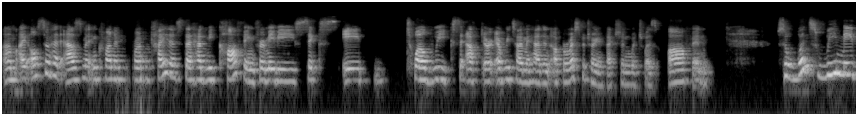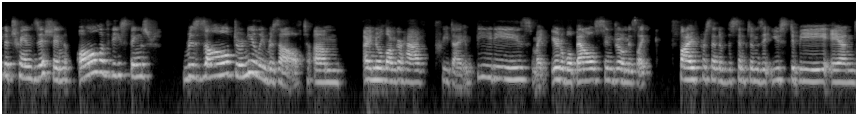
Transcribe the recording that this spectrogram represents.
Um, I also had asthma and chronic bronchitis that had me coughing for maybe six, eight, 12 weeks after every time I had an upper respiratory infection, which was often. So once we made the transition, all of these things resolved or nearly resolved. Um, I no longer have prediabetes. My irritable bowel syndrome is like 5% of the symptoms it used to be. And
